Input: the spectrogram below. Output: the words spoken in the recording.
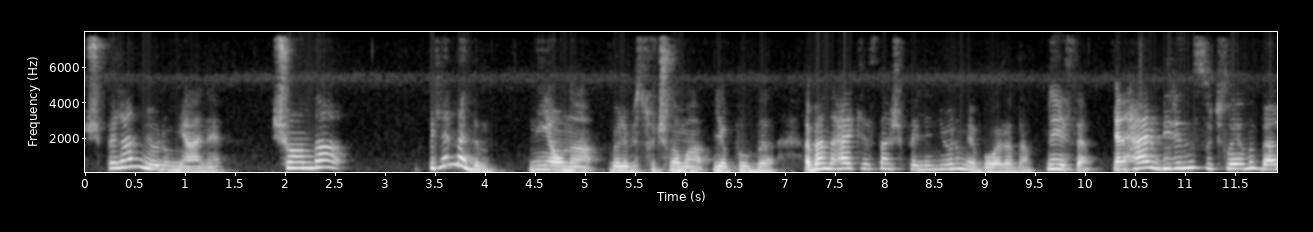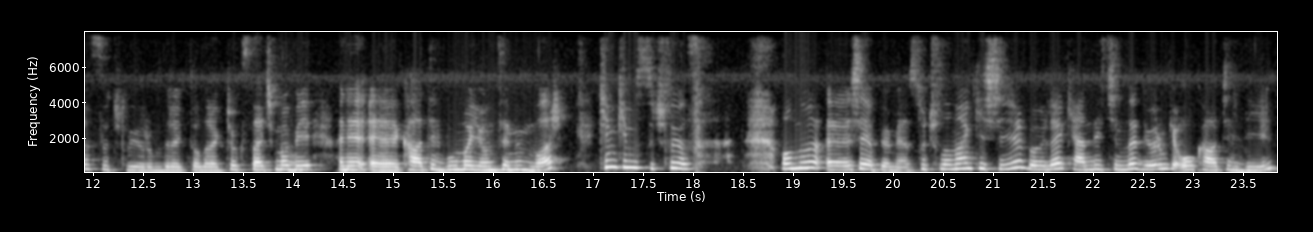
şüphelenmiyorum yani. Şu anda bilemedim niye ona böyle bir suçlama yapıldı. Ya Ben de herkesten şüpheleniyorum ya bu arada. Neyse. Yani her birini suçlayanı ben suçluyorum direkt olarak. Çok saçma bir hani e, katil bulma yöntemim var. Kim kimi suçluyorsa onu e, şey yapıyorum yani suçlanan kişiyi böyle kendi içimde diyorum ki o katil değil.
